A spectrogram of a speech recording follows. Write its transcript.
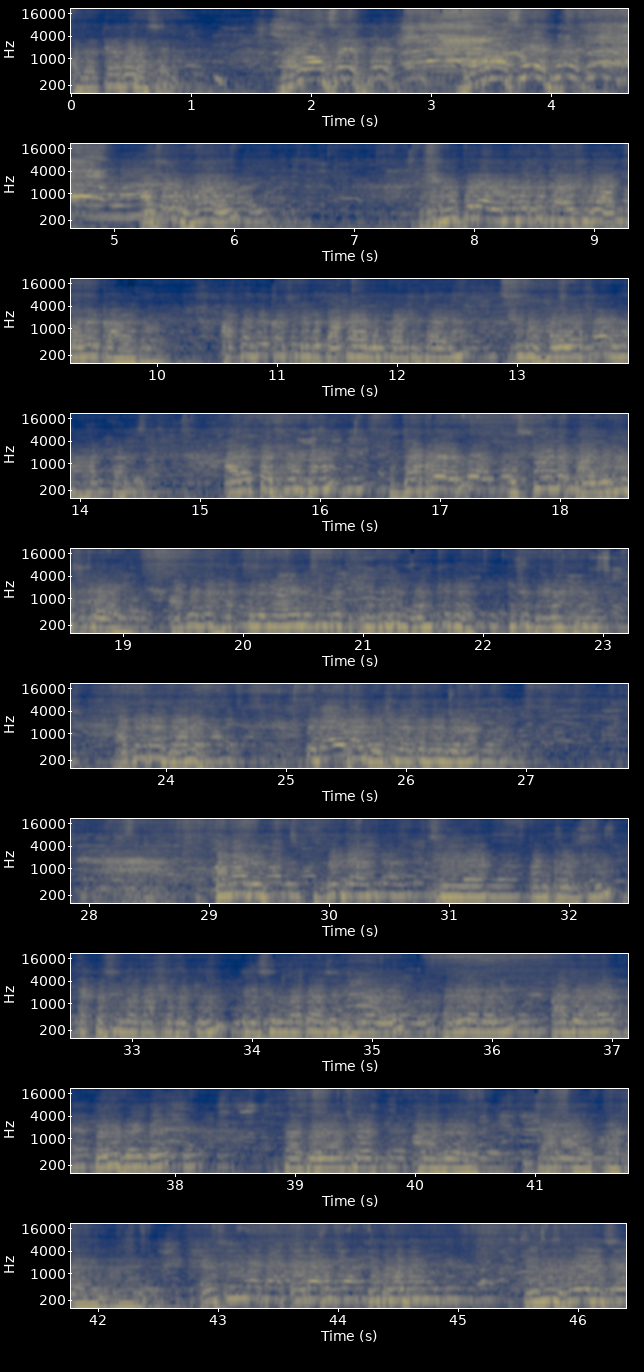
আপনার কেমন আছেন ভালো আছেন? ভালো আছেন? আসলে ভাই, শিল্পীরা অনুমতি পায় শুধু আপনাদের কারণে আপনাদের কাছে কিন্তু টাকা এবং পয়সা চায় না, শুধু ভালোবাসা এবং হাত থাকে আর একটা শিল্পী যখন স্টেজে পারফরমেন্স করে, আপনাদের হাত তুলে না হলে কিন্তু শিল্পীদের মন থেকে কিছু বেরোয় না আপনারা জানেন, তো যাই হোক, আমি বেশি কথা বলব না। আমার দুইটা সিনেমা আমি করছি একটা সিনেমা পাঁচশো দেখি এই সিনেমাতে আছে ভিওয়ালে রিয়ামণি কাজী হায়ের তরু বেঁধে তারপরে আছে আমাদের জামাল পাটোয়ারি ভাই এই সিনেমাটা তোলার ইতিমধ্যে রিলিজ হয়ে গেছে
